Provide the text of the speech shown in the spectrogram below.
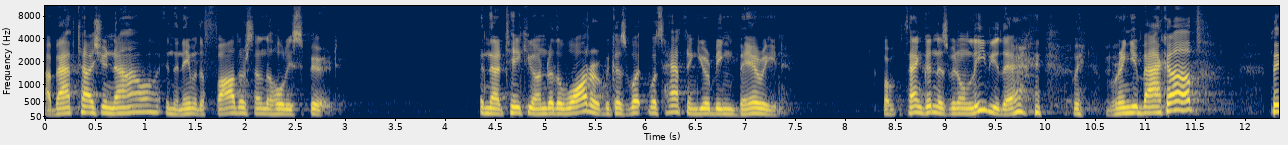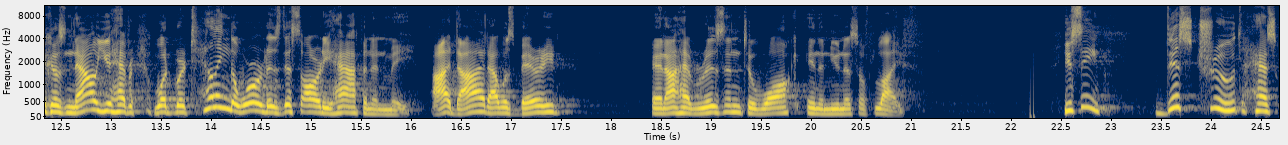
I baptize you now in the name of the Father, Son, and the Holy Spirit. And I take you under the water because what, what's happening? You're being buried. Well, thank goodness we don't leave you there. we bring you back up because now you have what we're telling the world is this already happened in me. I died, I was buried, and I have risen to walk in the newness of life. You see, this truth has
